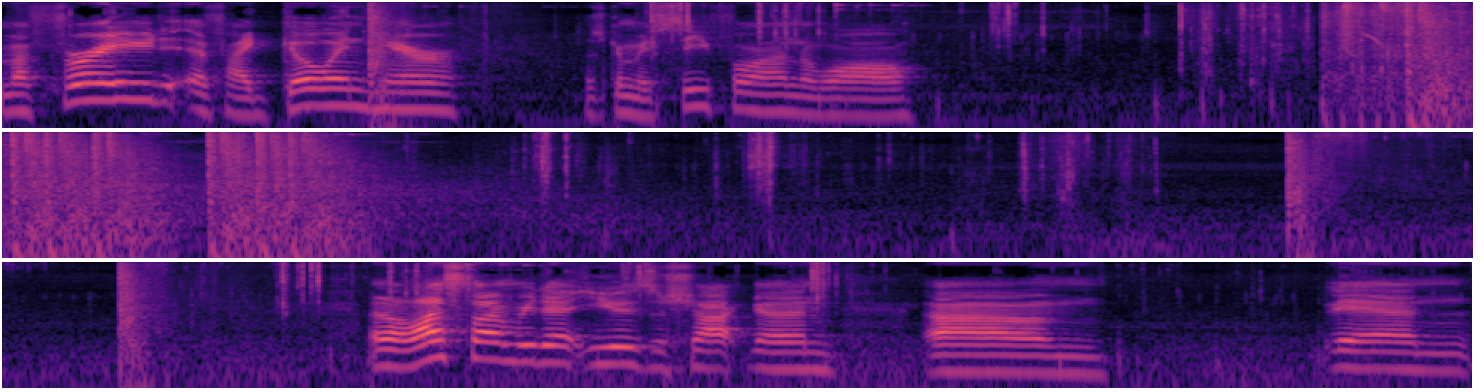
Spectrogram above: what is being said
I'm afraid if I go in here, there's going to be C4 on the wall. And the last time we didn't use a shotgun, um, and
